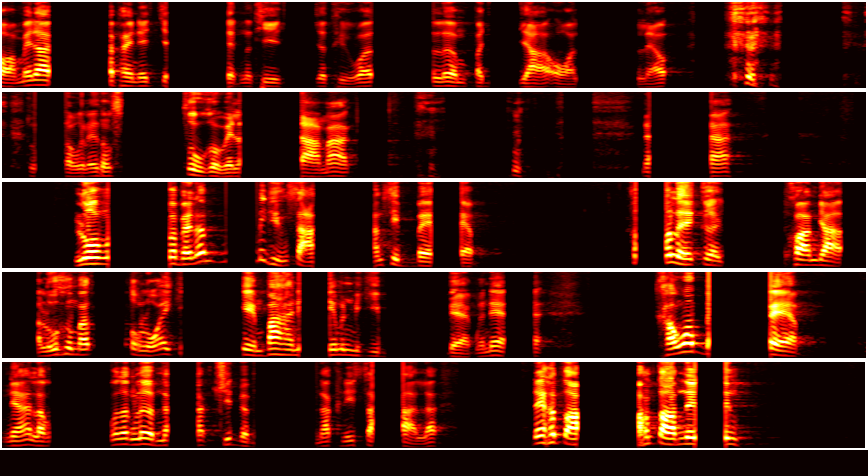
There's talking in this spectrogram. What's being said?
ต่อไม่ได้ภายในเจ็ดนาทีจะถือว่าเริ่มปัญญาอ่อนแล้ว เราเลยต้องสู้กับเวลามากนะนะรวมกันไปแล้ว ไม่ถึงสามสิบแบบ ก็เลยเกิดความอยากรู้คือมาตกลงไอ้เกมบ้านี้มันมีกี่แบบกันแน่คาว่าแบบเนี่ยเราก็ต้องเริ่มนักคิดแบบนักคณิตศาสตร์แล้ว ได้คำตอบคำตอบหนึ่ง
